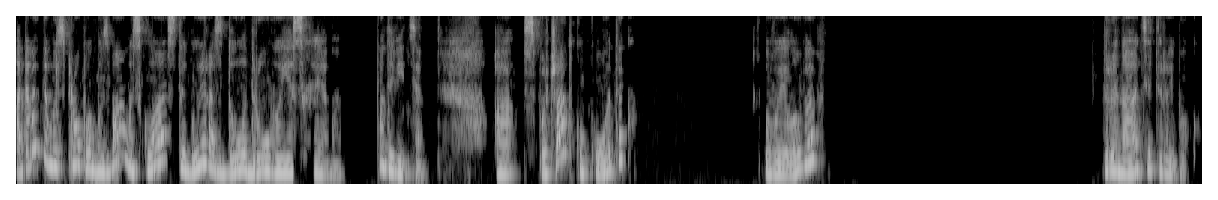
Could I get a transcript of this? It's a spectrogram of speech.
А давайте ми спробуємо з вами скласти вираз до другої схеми. Подивіться. А спочатку котик виловив 13 рибок.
